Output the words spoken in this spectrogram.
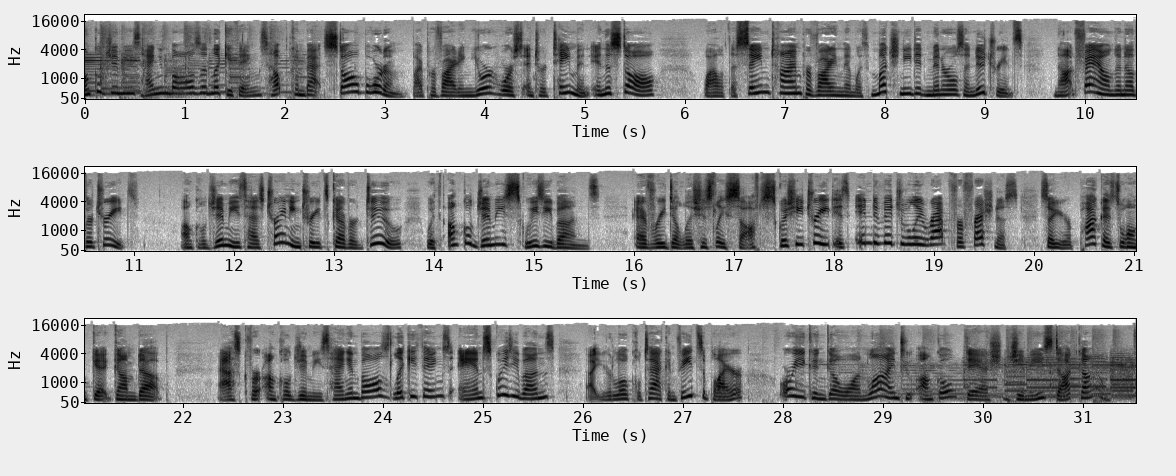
Uncle Jimmy's hanging balls and licky things help combat stall boredom by providing your horse entertainment in the stall while at the same time providing them with much needed minerals and nutrients not found in other treats. Uncle Jimmy's has training treats covered too with Uncle Jimmy's squeezy buns. Every deliciously soft, squishy treat is individually wrapped for freshness so your pockets won't get gummed up. Ask for Uncle Jimmy's hanging balls, licky things, and squeezy buns at your local tack and feed supplier or you can go online to uncle-jimmys.com.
